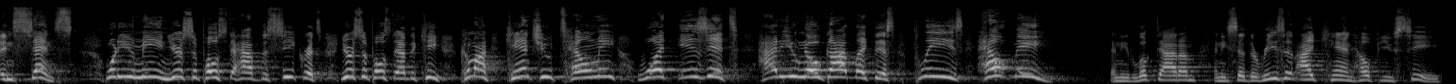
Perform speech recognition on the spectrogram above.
incensed. What do you mean? You're supposed to have the secrets. You're supposed to have the key. Come on, can't you tell me? What is it? How do you know God like this? Please help me. And he looked at him and he said, The reason I can't help you see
